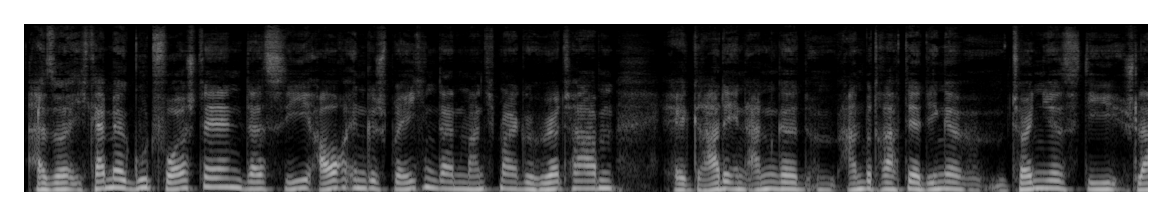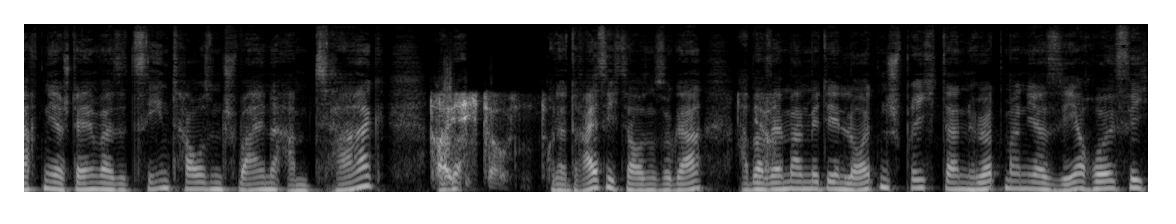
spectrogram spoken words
Also ich kann mir gut vorstellen, dass Sie auch in Gesprächen dann manchmal gehört haben, äh, gerade in Ange Anbetracht der Dinge, Tönnies, die schlachten ja stellenweise 10.000 Schweine am Tag. 30.000. Oder 30.000 sogar. Aber ja. wenn man mit den Leuten spricht, dann hört man ja sehr häufig,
